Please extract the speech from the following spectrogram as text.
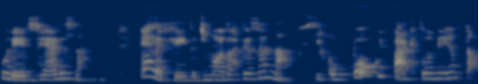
por eles realizada. Ela é feita de modo artesanal e com pouco impacto ambiental,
